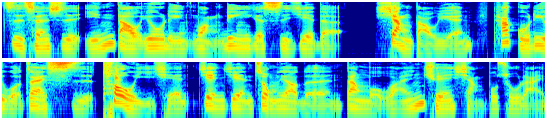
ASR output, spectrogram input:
自称是引导幽灵往另一个世界的向导员。他鼓励我在死透以前见见重要的人，但我完全想不出来。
